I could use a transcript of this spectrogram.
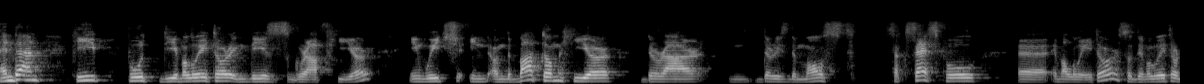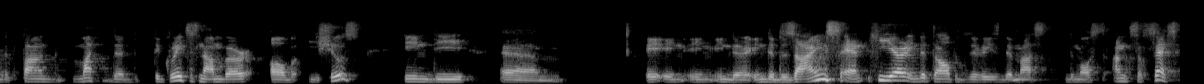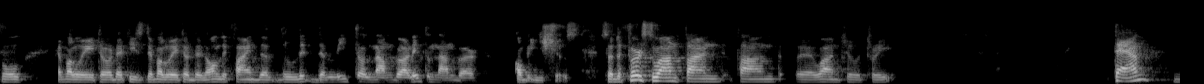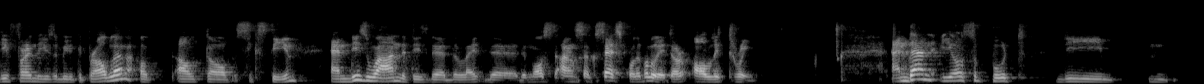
And then he put the evaluator in this graph here, in which in, on the bottom here, there are there is the most successful uh, evaluator. So the evaluator that found much, the, the greatest number of issues in the um, in, in, in the in the designs. And here in the top, there is the most the most unsuccessful evaluator that is the evaluator that only find the, the, the little number, a little number of issues. So the first one found found uh, one, two, three, 10 different usability problem out, out of 16. And this one, that is the, the, the, the most unsuccessful evaluator, only three. And then he also put the,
